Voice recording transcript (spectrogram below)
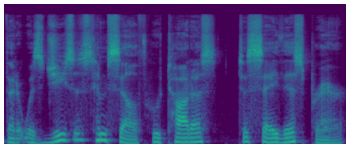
that it was Jesus himself who taught us to say this prayer.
